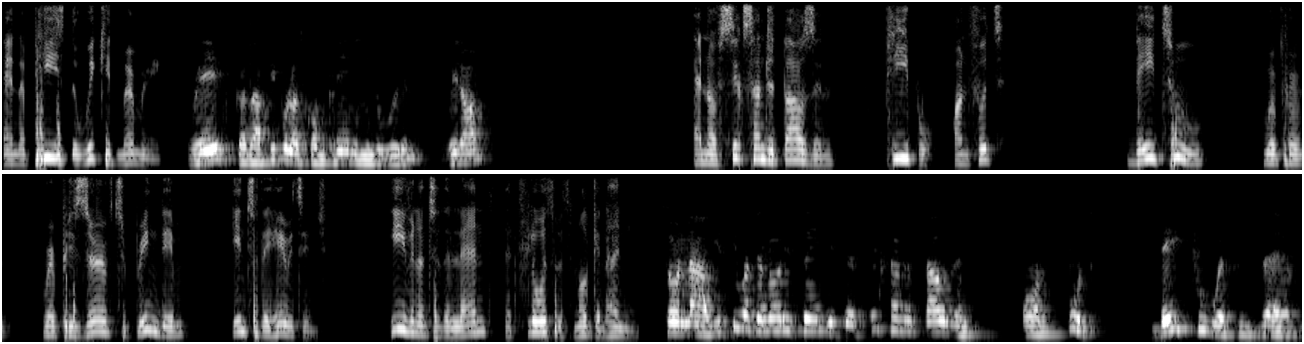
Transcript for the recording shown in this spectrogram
and appeased the wicked murmuring. Read, because our people was complaining in the wilderness. Read on. And of 600,000 people on foot, they too were, pre- were preserved to bring them into the heritage, even unto the land that floweth with milk and honey. So now you see what the Lord is saying? He says 600,000 on foot. They too were preserved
